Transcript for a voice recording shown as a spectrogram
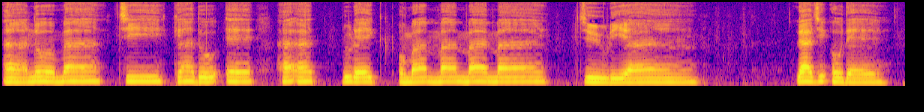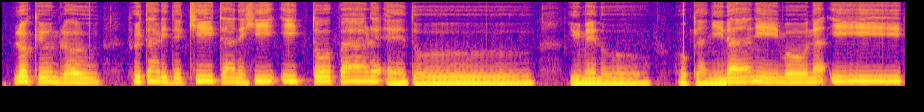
あの街角へハートブレイクおままままジュリアンラジオでロックンロー二人で来たねヒートパレード夢の他に何もない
